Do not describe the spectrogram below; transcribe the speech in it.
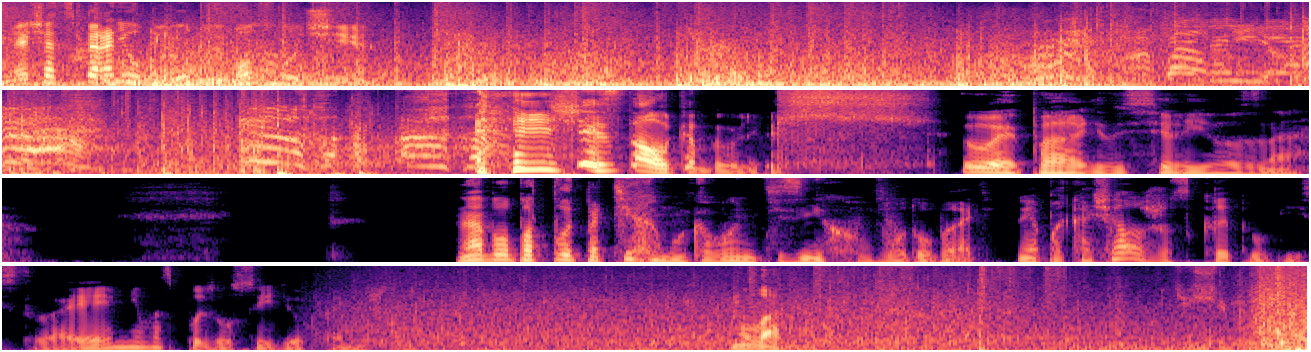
Меня сейчас теперь они убьют в любом случае. Еще и сталканули. Ой, парни, ну серьезно. Надо было подплыть по-тихому и кого-нибудь из них в воду убрать. Но я прокачал же скрытое убийство, а я им не воспользовался, идиот, конечно. Ну ладно. Еще меня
